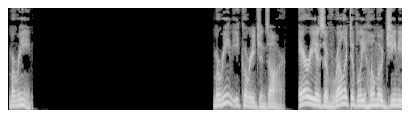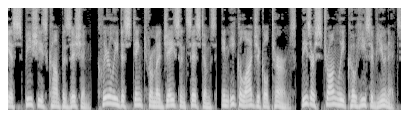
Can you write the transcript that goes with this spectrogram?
Marine Marine ecoregions are areas of relatively homogeneous species composition, clearly distinct from adjacent systems. In ecological terms, these are strongly cohesive units,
